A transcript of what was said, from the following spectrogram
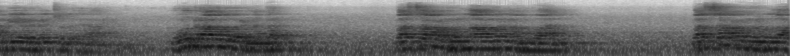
நபியவர்கள் சொல்லுகிறார் மூன்றாவது ஒரு நபர். வசாஹுல்லாஹுல் அம்வால். வசாஹுல்லா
